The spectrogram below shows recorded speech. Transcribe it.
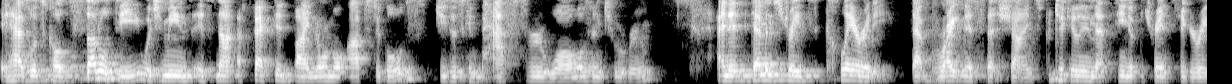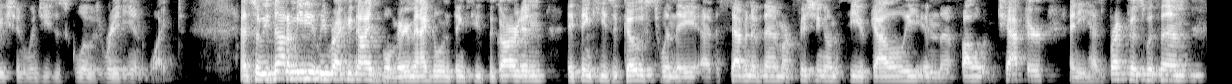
It has what's called subtlety, which means it's not affected by normal obstacles. Jesus can pass through walls into a room. And it demonstrates clarity, that brightness that shines, particularly in that scene of the transfiguration when Jesus glows radiant white. And so he's not immediately recognizable. Mary Magdalene thinks he's the garden. They think he's a ghost when they, uh, the seven of them are fishing on the Sea of Galilee in the following chapter, and he has breakfast with them.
